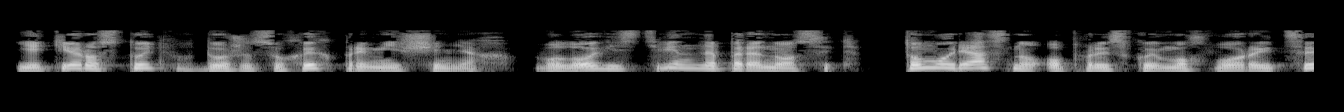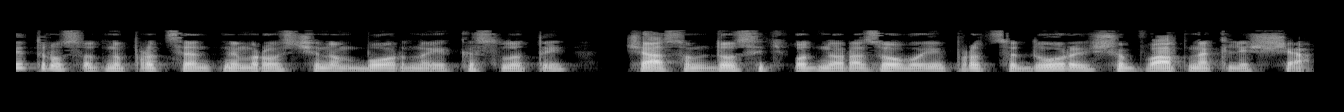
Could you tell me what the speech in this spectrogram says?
які ростуть в дуже сухих приміщеннях. Вологість він не переносить. Тому рясно оприскуємо хворий цитрус однопроцентним розчином борної кислоти, часом досить одноразової процедури, щоб вапна кліща.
